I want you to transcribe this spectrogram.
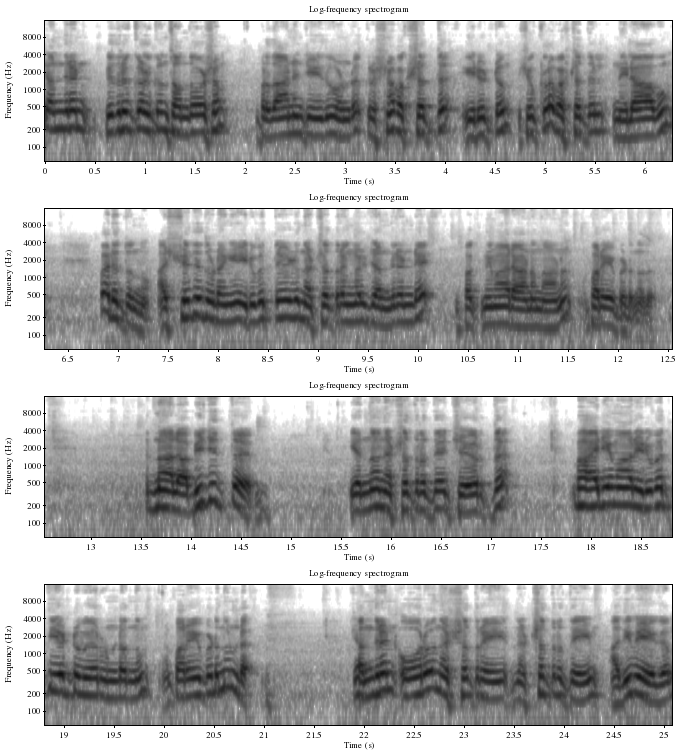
ചന്ദ്രൻ പിതൃക്കൾക്കും സന്തോഷം പ്രദാനം ചെയ്തുകൊണ്ട് കൃഷ്ണപക്ഷത്ത് ഇരുട്ടും ശുക്ലപക്ഷത്തിൽ നിലാവും പരത്തുന്നു. അശ്വതി തുടങ്ങിയ ഇരുപത്തേഴ് നക്ഷത്രങ്ങൾ ചന്ദ്രന്റെ പത്നിമാരാണെന്നാണ് പറയപ്പെടുന്നത്. എന്നാൽ അഭിജിത്ത് എന്ന നക്ഷത്രത്തെ ചേർത്ത് ഭാര്യമാർ ഇരുപത്തിയെട്ട് പേരുണ്ടെന്നും പറയപ്പെടുന്നുണ്ട്. ചന്ദ്രൻ ഓരോ നക്ഷത്രയെയും നക്ഷത്രത്തെയും അതിവേഗം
